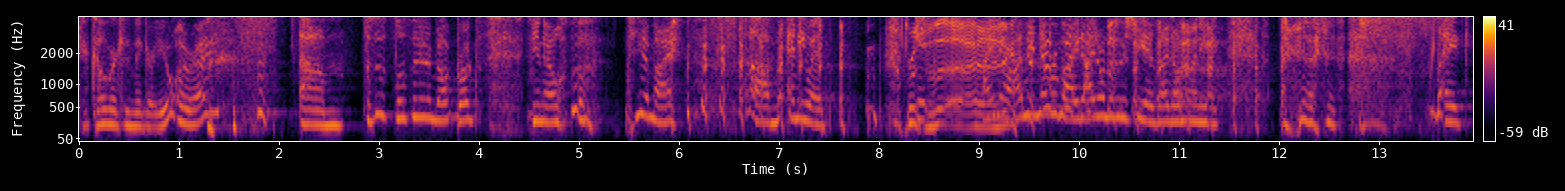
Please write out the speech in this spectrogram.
your coworkers gonna be like, "Are you all right?" um, I was just listening about Brooks, you know, TMI. Um, anyway, Brooke's, I know. I mean, never mind. I don't know who she is. I don't know anything. like,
